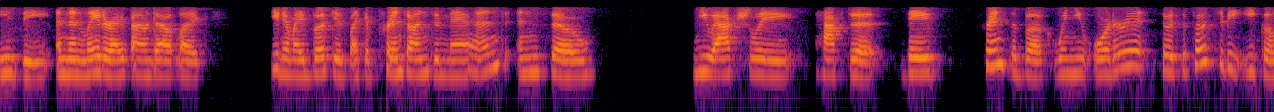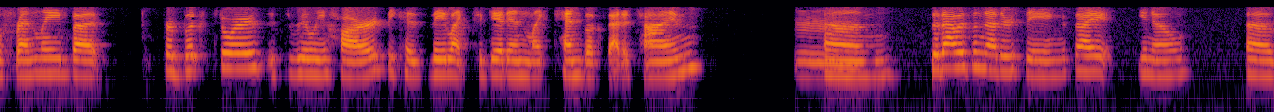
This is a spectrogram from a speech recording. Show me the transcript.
easy. And then later I found out like, you know, my book is like a print on demand. And so you actually have to, they print the book when you order it. So it's supposed to be eco friendly, but for bookstores, it's really hard because they like to get in like 10 books at a time. Mm. Um, so that was another thing. So I, you know, uh,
